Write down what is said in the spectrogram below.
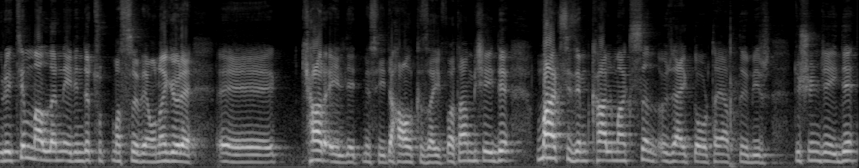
üretim mallarını elinde tutması ve ona göre e, kar elde etmesiydi. Halkı zayıflatan bir şeydi. Marksizm, Karl Marx'ın özellikle ortaya attığı bir düşünceydi.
